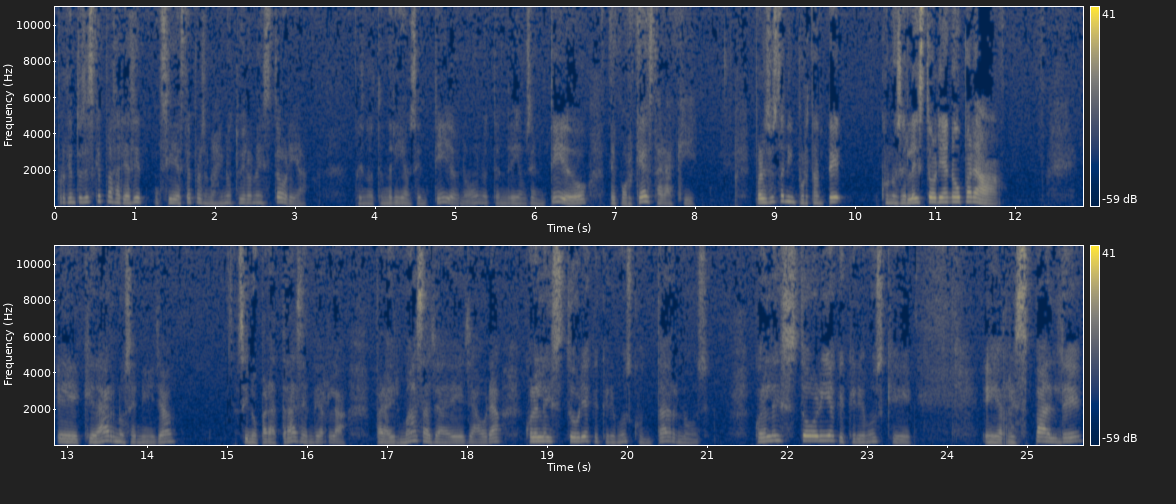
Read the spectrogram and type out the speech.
Porque entonces, ¿qué pasaría si, si este personaje no tuviera una historia? Pues no tendría un sentido, ¿no? No tendría un sentido de por qué estar aquí. Por eso es tan importante conocer la historia no para eh, quedarnos en ella, sino para trascenderla, para ir más allá de ella. Ahora, ¿cuál es la historia que queremos contarnos? ¿Cuál es la historia que queremos que eh, respalde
